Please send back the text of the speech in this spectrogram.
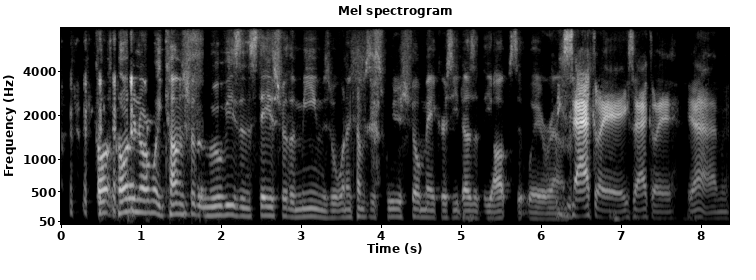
Conan normally comes for the movies and stays for the memes, but when it comes to Swedish filmmakers, he does it the opposite way around. Exactly, exactly. Yeah, I mean,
